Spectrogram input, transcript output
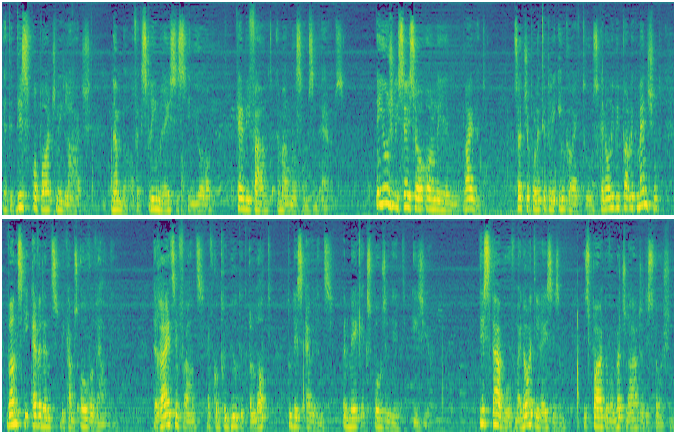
that a disproportionately large number of extreme racists in Europe can be found among Muslims and Arabs. They usually say so only in private. Such a politically incorrect truth can only be public mentioned once the evidence becomes overwhelming. The riots in France have contributed a lot to this evidence and make exposing it easier. This taboo of minority racism is part of a much larger distortion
